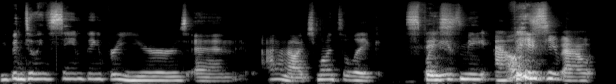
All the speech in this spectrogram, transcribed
we've been doing the same thing for years, and I don't know. I just wanted to like Phase space me out. phase you out.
